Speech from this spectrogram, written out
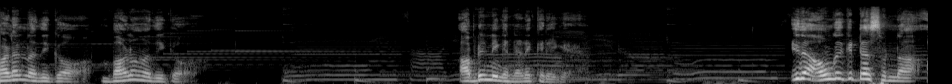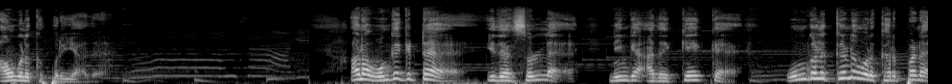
பலன் அதிகம் பலம் அதிகம் அப்படின்னு நீங்க நினைக்கிறீங்க. இது அவங்க கிட்ட சொன்னா அவங்களுக்கு புரியாது. ஆனா உங்ககிட்ட இத சொல்ல நீங்க அதை கேட்க உங்களுக்குன்னு ஒரு கற்பனை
